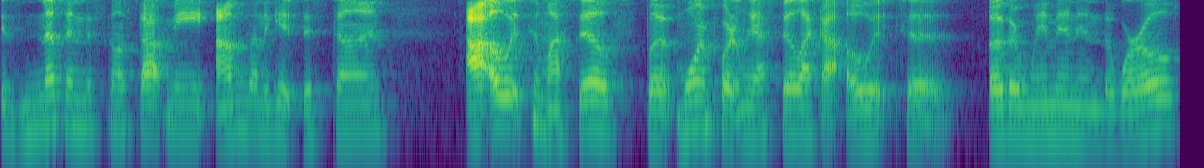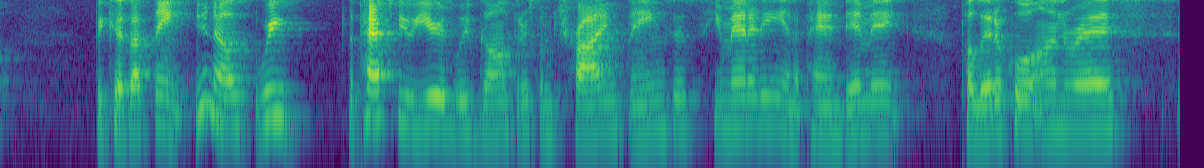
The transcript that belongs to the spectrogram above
it's nothing that's gonna stop me. I'm gonna get this done I owe it to myself, but more importantly, I feel like I owe it to other women in the world because I think, you know, we've the past few years we've gone through some trying things as humanity and a pandemic, political unrest,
